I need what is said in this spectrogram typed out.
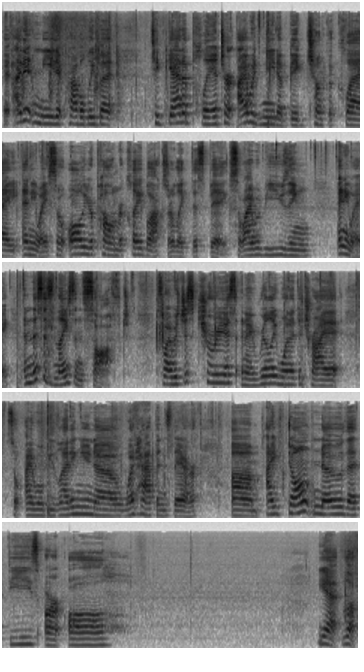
I didn't need it probably, but to get a planter, I would need a big chunk of clay anyway. So all your polymer clay blocks are like this big. So I would be using, anyway, and this is nice and soft. So I was just curious and I really wanted to try it. So I will be letting you know what happens there. Um, I don't know that these are all, Yeah, look,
